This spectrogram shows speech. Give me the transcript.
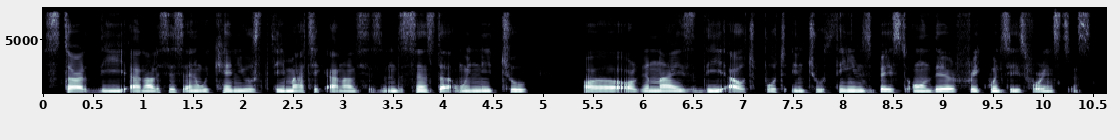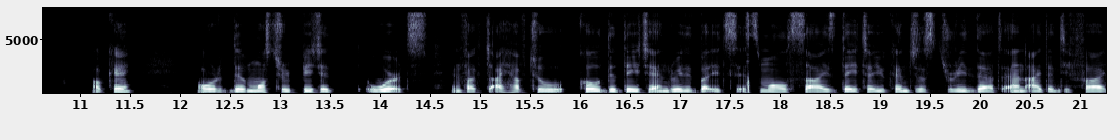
start the analysis and we can use thematic analysis in the sense that we need to Uh, organize the output into themes based on their frequencies, for instance. Okay, or the most repeated words. In fact, I have to code the data and read it, but it's a small size data. You can just read that and identify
